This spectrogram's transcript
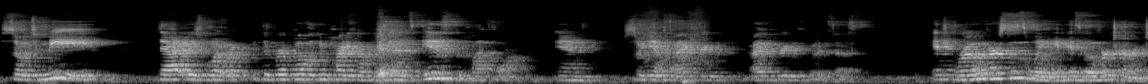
So to me, that is what the Republican Party represents is the platform. And so yes, I agree with I agree with what it says. If Roe versus Wade is overturned,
